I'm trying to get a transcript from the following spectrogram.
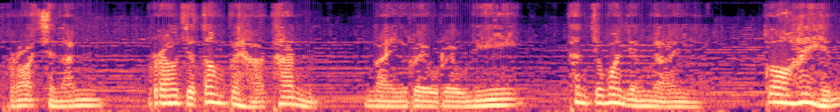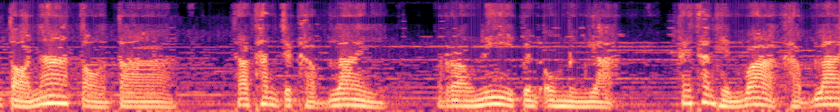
เพราะฉะนั้นเราจะต้องไปหาท่านในเร็วๆนี้ ท่านจะว่ายังไง ก็ให้เห็นต่อหน้าต่อตา ถ้าท่านจะขับไล่ เรานี่เป็นองค์หนึ่งละให้ท่านเห็นว่าขับไล่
